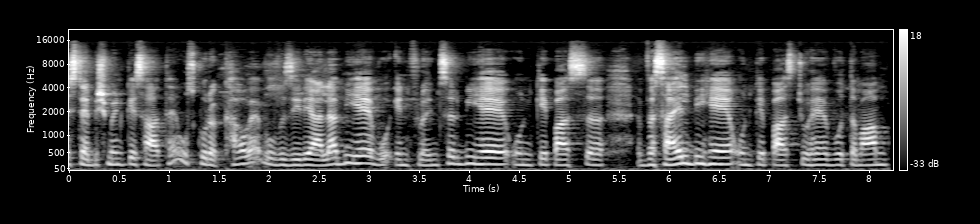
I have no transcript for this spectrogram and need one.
इस्टेबलिशमेंट के साथ है, उसको रखा हुआ है। वो वज़ी अला भी है, वो इन्फ्लुएंसर भी है, उनके पास वसाइल भी हैं, उनके पास जो है वो तमाम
